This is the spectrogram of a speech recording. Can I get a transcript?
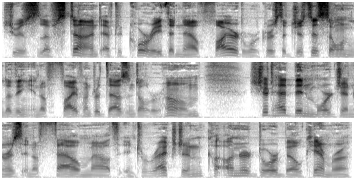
She was left stunned after Corey, the now fired worker, suggested someone living in a $500,000 home should have been more generous in a foul mouthed interaction caught on her doorbell camera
